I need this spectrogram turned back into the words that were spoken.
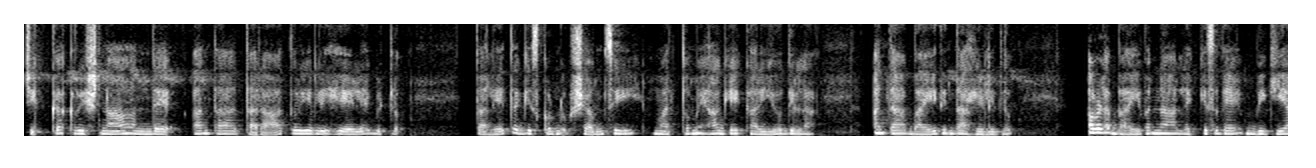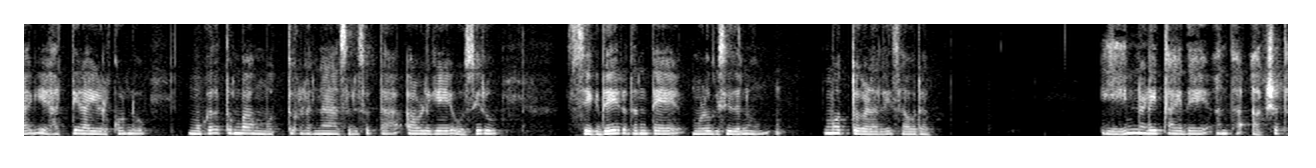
ಚಿಕ್ಕ ಕೃಷ್ಣ ಅಂದೆ ಅಂತ ತರಾತುರಿಯಲ್ಲಿ ಹೇಳೇ ಬಿಟ್ಲು. ತಲೆ ತಗ್ಗಿಸ್ಕೊಂಡು, ಕ್ಷಮಿಸಿ, ಮತ್ತೊಮ್ಮೆ ಹಾಗೆ ಕರೆಯೋದಿಲ್ಲ ಅಂತ ಭಯದಿಂದ ಹೇಳಿದ್ಲು. ಅವಳ ಭಯವನ್ನು ಲೆಕ್ಕಿಸದೆ ಬಿಗಿಯಾಗಿ ಹತ್ತಿರ ಇಳ್ಕೊಂಡು ಮುಖದ ತುಂಬ ಮುತ್ತುಗಳನ್ನು ಸುರಿಸುತ್ತಾ ಅವಳಿಗೆ ಉಸಿರು ಸಿಗದೇ ಇರದಂತೆ ಮುಳುಗಿಸಿದನು ಮುತ್ತುಗಳಲ್ಲಿ ಸೌರಭ್. ಏನು ನಡೀತಾ ಇದೆ? ಅಂತ ಅಕ್ಷತ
